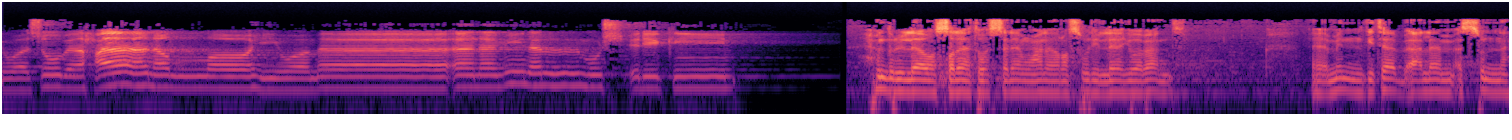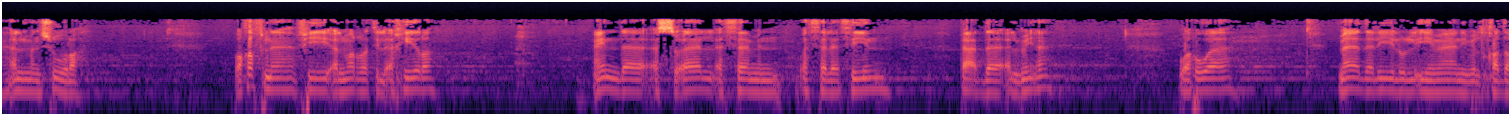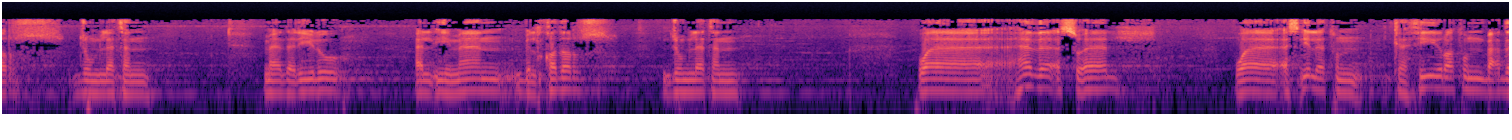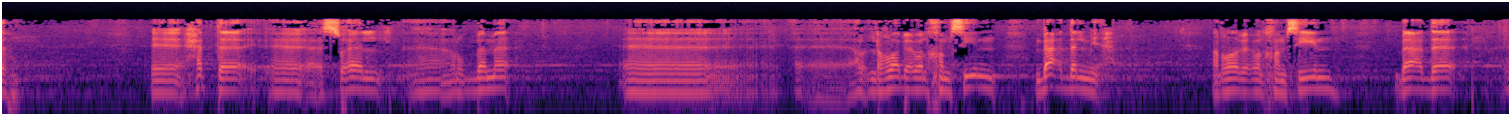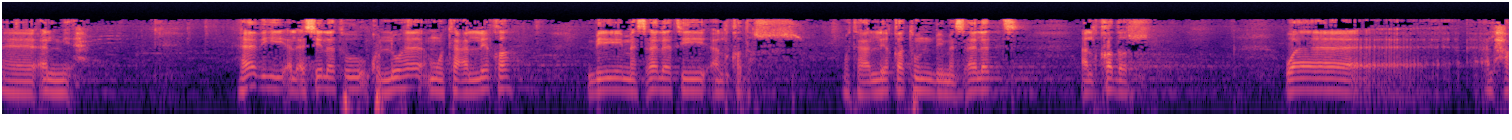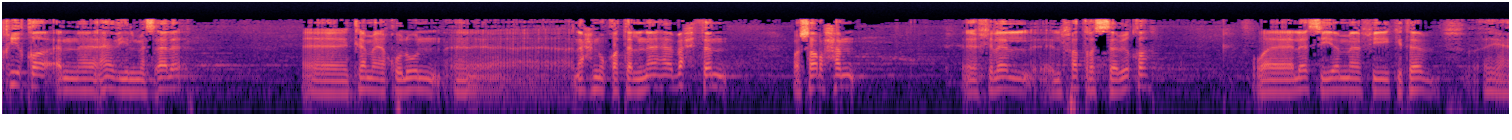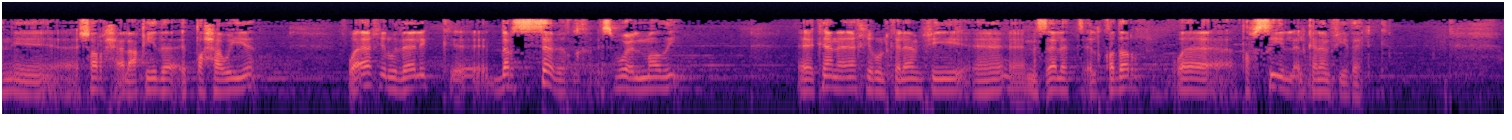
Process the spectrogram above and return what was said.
وسبحان الله وما أنا من المشركين. الحمد لله والصلاة والسلام على رسول الله وبعد. من كتاب أعلام السنة المنشورة. وقفنا في المرة الأخيرة عند السؤال الثامن والثلاثين بعد المئة وهو ما دليل الإيمان بالقدر جملة؟ ما دليل الإيمان بالقدر جملة؟ وهذا السؤال وأسئلة كثيرة بعده. حتى السؤال ربما الرابع والخمسين بعد المئة. الرابع والخمسين بعد المئة. هذه الأسئلة كلها متعلقة بمسألة القدر. متعلقة بمسألة القدر. والحقيقة أن هذه المسألة كما يقولون نحن قتلناها بحثا وشرحا خلال الفترة السابقة. ولا سيما في كتاب يعني شرح العقيدة الطحاوية. وآخر ذلك الدرس السابق الأسبوع الماضي كان آخر الكلام في مسألة القدر وتفصيل الكلام في ذلك.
